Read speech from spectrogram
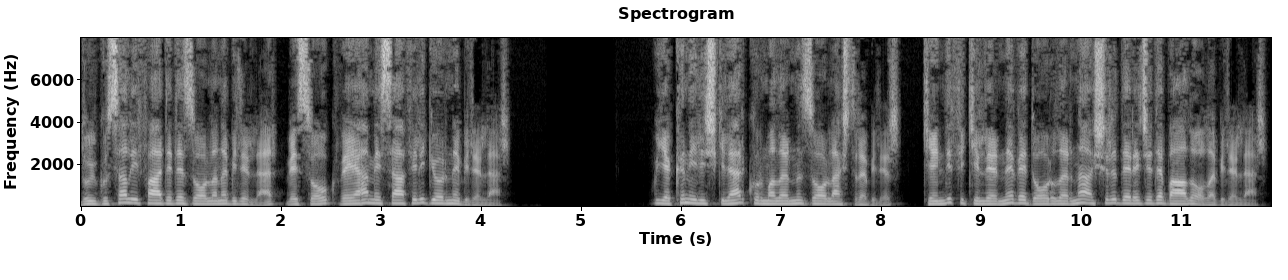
Duygusal ifadede zorlanabilirler ve soğuk veya mesafeli görünebilirler. Bu yakın ilişkiler kurmalarını zorlaştırabilir, kendi fikirlerine ve doğrularına aşırı derecede bağlı olabilirler.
